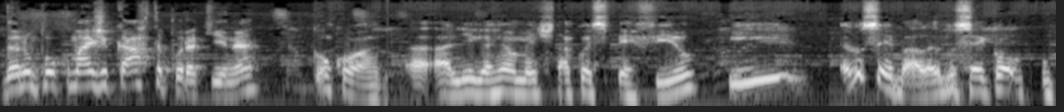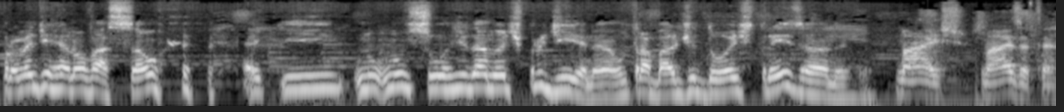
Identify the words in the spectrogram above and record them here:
dando um pouco mais de carta por aqui, né? Concordo. A, a liga realmente está com esse perfil e eu não sei, Bala, eu não sei qual. O problema de renovação é que não, não, surge da noite pro dia, né? É um trabalho de dois, três anos. Mais, mais até.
